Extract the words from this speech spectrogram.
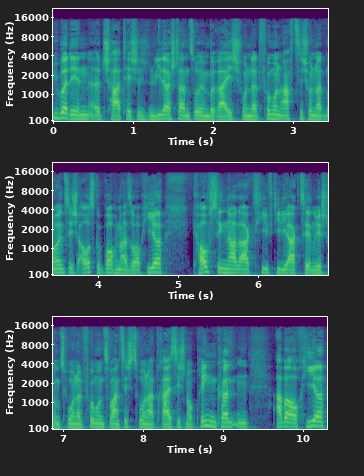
über den äh, charttechnischen Widerstand so im Bereich 185, 190 ausgebrochen. Also auch hier Kaufsignale aktiv, die die Aktie in Richtung 225, 230 noch bringen könnten. Aber auch hier,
